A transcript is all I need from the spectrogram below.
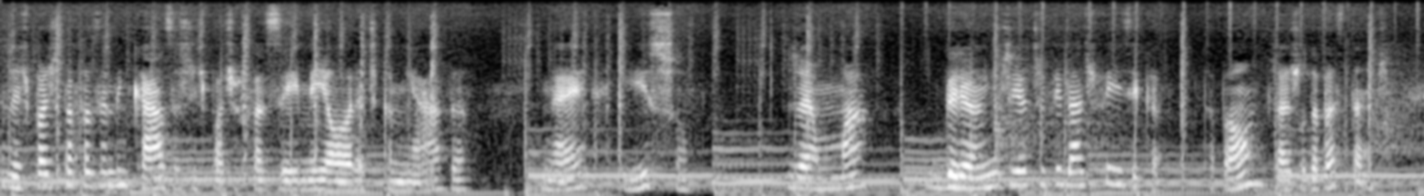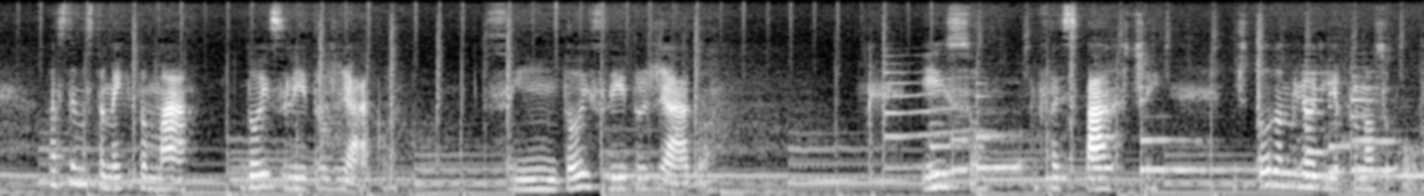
A gente pode estar fazendo em casa, a gente pode fazer meia hora de caminhada, né? Isso já é uma grande atividade física, tá bom? Já ajuda bastante. Nós temos também que tomar 2 litros de água. Sim, 2 litros de água. Isso faz parte de toda a melhoria para o nosso corpo.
